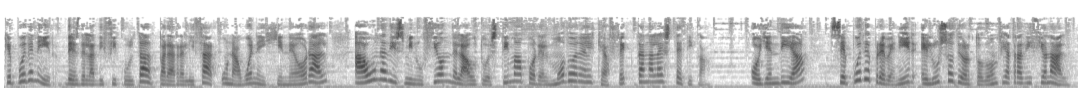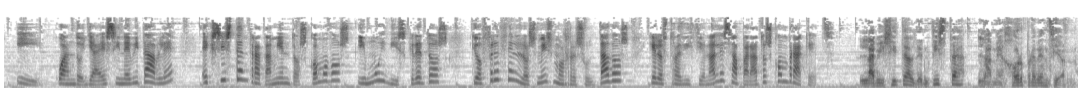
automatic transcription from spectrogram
que pueden ir desde la dificultad para realizar una buena higiene oral a una disminución de la autoestima por el modo en el que afectan a la estética. Hoy en día se puede prevenir el uso de ortodoncia tradicional y, cuando ya es inevitable, existen tratamientos cómodos y muy discretos que ofrecen los mismos resultados que los tradicionales aparatos con brackets. La visita al dentista, la mejor prevención.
